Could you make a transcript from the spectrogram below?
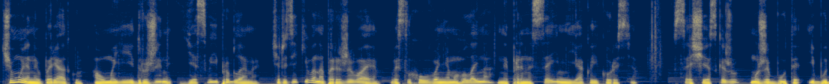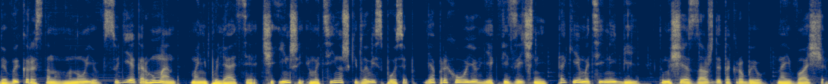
чому я не в порядку, а у моєї дружини є свої проблеми, через які вона переживає. Вислуховування мого лайна не принесе їм ніякої користі. Все, що я скажу, може бути і буде використано мною в суді як аргумент, маніпуляція чи інший емоційно шкідливий спосіб. Я приховую як фізичний, так і емоційний біль, тому що я завжди так робив. Найважче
